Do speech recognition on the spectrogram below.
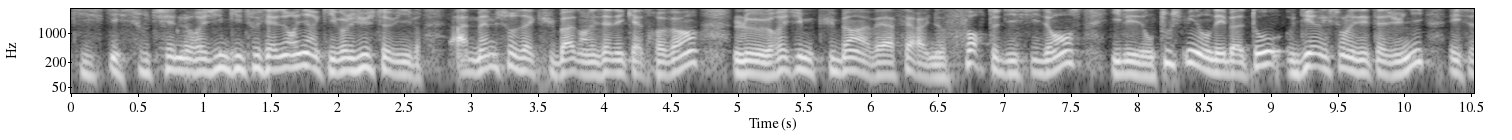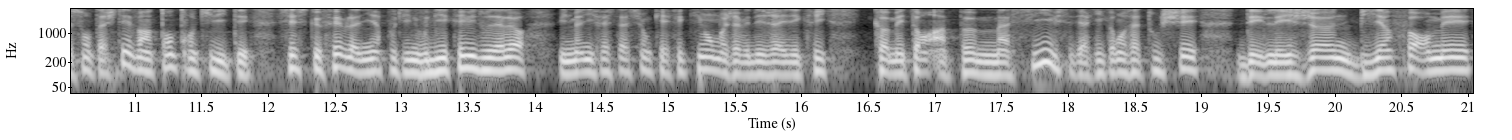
qui, qui, soutiennent le régime, qui ne soutiennent rien, qui veulent juste vivre. Ah, même chose à Cuba, dans les années 80, le régime cubain avait affaire à une forte dissidence. Ils les ont tous mis dans des bateaux, direction les États-Unis, et ils se sont achetés 20 ans de tranquillité. C'est ce que fait Vladimir Poutine. Vous décrivez tout à l'heure une manifestation qui, effectivement, moi j'avais déjà décrit comme étant un peu massive, c'est-à-dire qui commence à toucher des, les jeunes bien formés,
